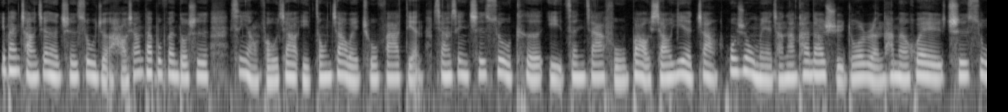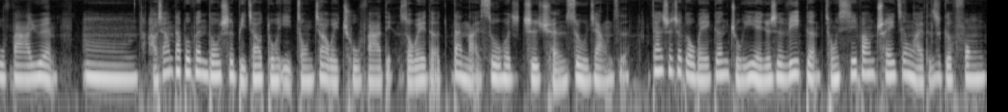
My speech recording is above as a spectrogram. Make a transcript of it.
一般常见的吃素者，好像大部分都是信仰佛教，以宗教为出发点，相信吃素可以增加福报、消业障，或是我们也常常看到许多人他们会吃素发愿。嗯，好像大部分都是比较多以宗教为出发点，所谓的蛋奶素或者吃全素这样子。但是这个维根主义，也就是 vegan，从西方吹进来的这个风，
